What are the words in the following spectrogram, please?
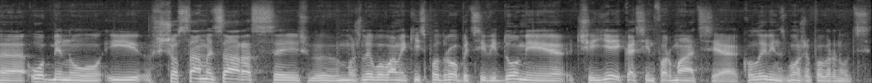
е, обміну, і що саме зараз, е, ж, е, можливо, вам якісь подробиці відомі, чи є якась інформація, коли він зможе повернутися?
